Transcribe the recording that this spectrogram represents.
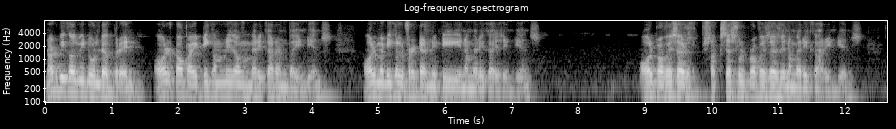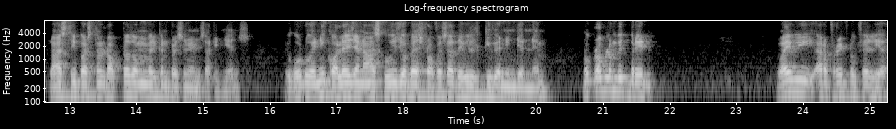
Not because we don't have brain. All top IT companies of America run by Indians. All medical fraternity in America is Indians. All professors, successful professors in America are Indians. Last three personal doctors of American presidents are Indians. You go to any college and ask who is your best professor, they will give an Indian name. No problem with brain. Why we are afraid to fail here?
